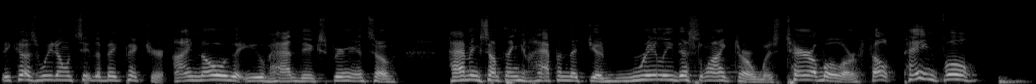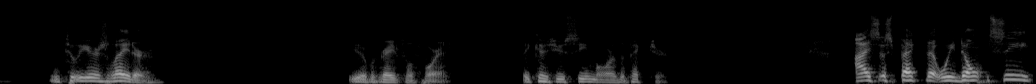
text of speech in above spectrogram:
because we don't see the big picture. I know that you've had the experience of having something happen that you really disliked or was terrible or felt painful. And two years later, you were grateful for it because you see more of the picture. I suspect that we don't see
